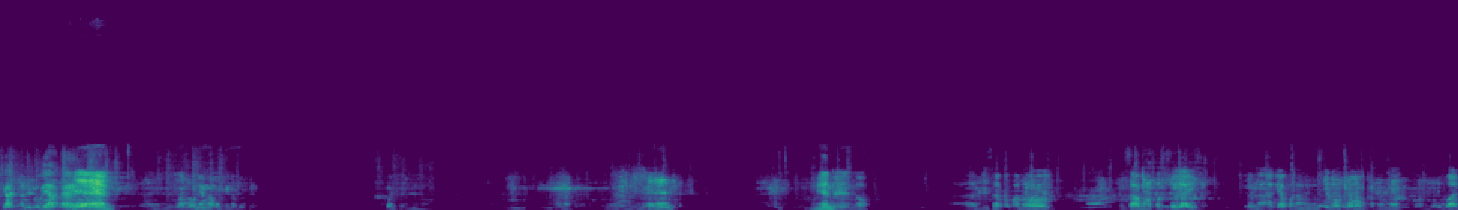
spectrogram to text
God, hallelujah. Kay, Amen. Pag-o niya nga akong kinabuhi. Bantay niyo. Amen. Amen. no? Ah, bisa pa man og sa mga pagsulay pero naagya pa ng Ginoo ko ano na uban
